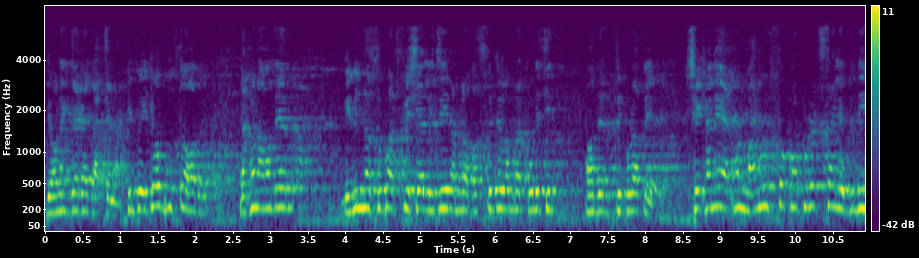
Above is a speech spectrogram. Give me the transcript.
যে অনেক জায়গায় যাচ্ছে না। কিন্তু এটাও বুঝতে হবে, এখন আমাদের বিভিন্ন সুপার স্পেশালিটির আমরা হসপিটাল আমরা করেছি আমাদের ত্রিপুরাতে। সেখানে এখন মানুষ তো কর্পোরেট স্টাইলে যদি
